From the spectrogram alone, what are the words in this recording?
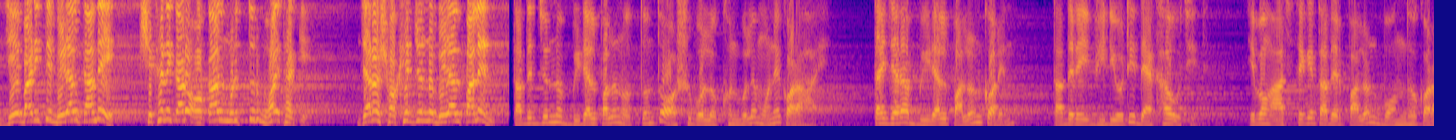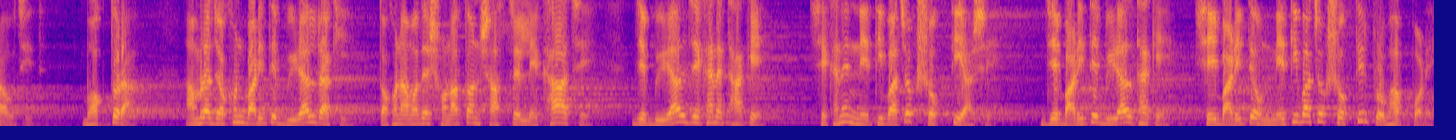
যে বাড়িতে বিড়াল কাঁদে, সেখানে কারও অকাল মৃত্যুর ভয় থাকে। যারা শখের জন্য বিড়াল পালেন। তাদের জন্য বিড়াল পালন অত্যন্ত অশুভ লক্ষণ বলে মনে করা হয়। তাই যারা বিড়াল পালন করেন, তাদের এই ভিডিওটি দেখা উচিত এবং আজ থেকে তাদের পালন বন্ধ করা উচিত। ভক্তরা, আমরা যখন বাড়িতে বিড়াল রাখি, তখন আমাদের সনাতন শাস্ত্রে লেখা আছে যে বিড়াল যেখানে থাকে, সেখানে নেতিবাচক শক্তি আসে। যে বাড়িতে বিড়াল থাকে, সেই বাড়িতেও নেতিবাচক শক্তির প্রভাব পড়ে।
